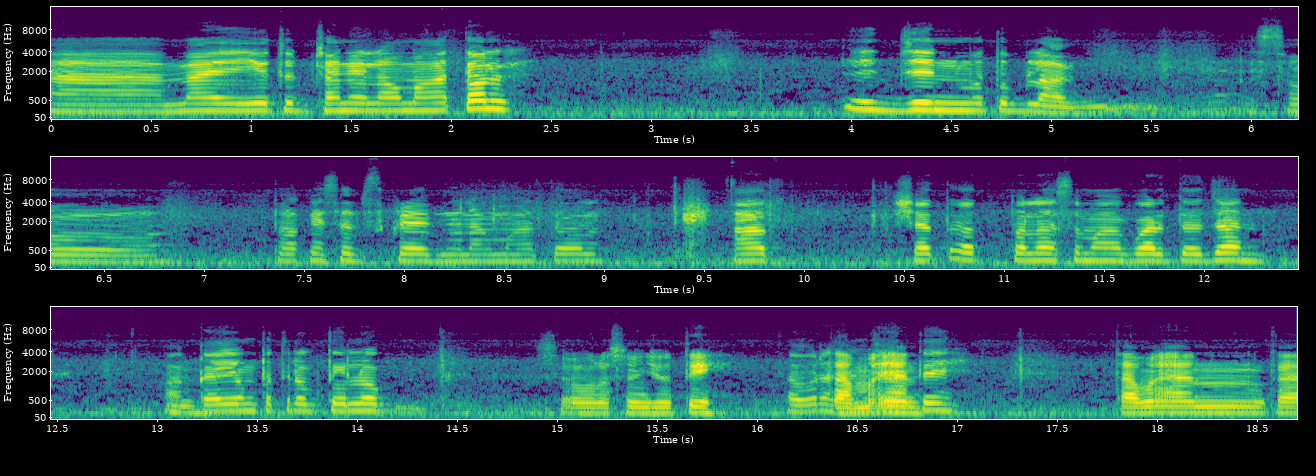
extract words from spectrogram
ah may YouTube channel ako mga tol. Ijin Motovlog. So, paki-subscribe na lang mga tol. At, shoutout pala sa mga gwardiya dyan. Huwag kayong patulog-tulog. Sa oras ng duty. Sa oras Tama ng yan. duty. Tama yan ka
